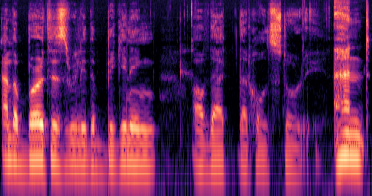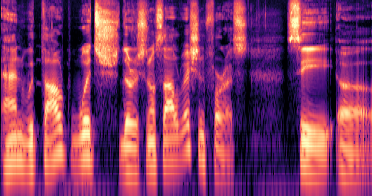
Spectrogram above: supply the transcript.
And the birth is really the beginning of that that whole story and and without which there is no salvation for us see uh,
